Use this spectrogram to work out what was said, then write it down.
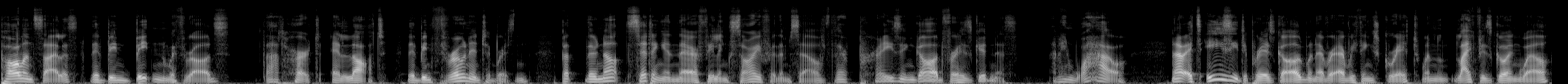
Paul and Silas, they've been beaten with rods. That hurt a lot. They've been thrown into prison, but they're not sitting in there feeling sorry for themselves. They're praising God for his goodness. I mean, wow. Now, it's easy to praise God whenever everything's great, when life is going well.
